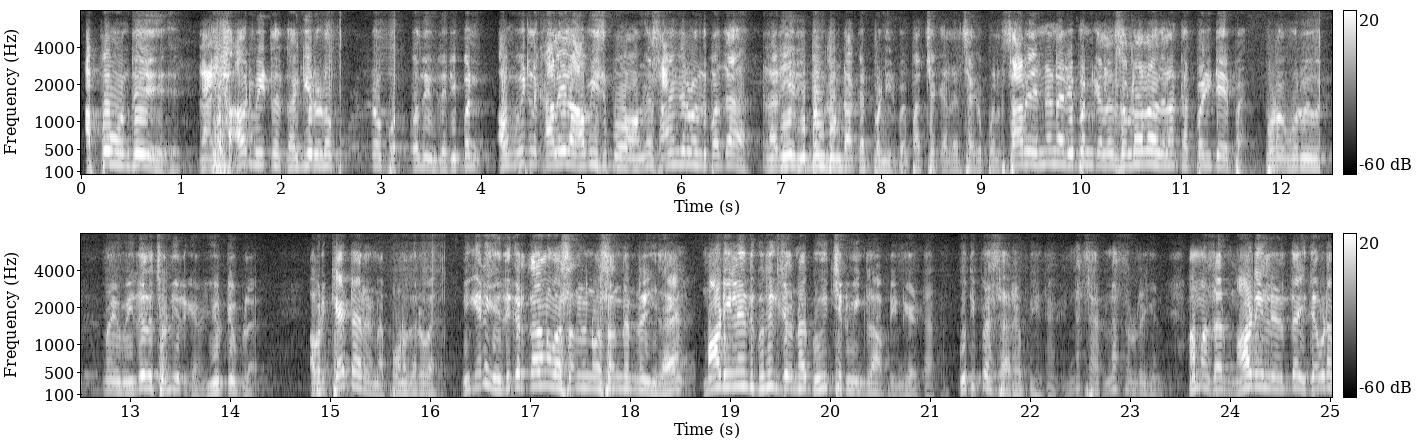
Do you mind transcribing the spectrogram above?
அப்போ வந்து நான் யார் வீட்டில் தங்கிரோட போது இந்த ரிப்பன் அவங்க வீட்டில் காலையில் ஆஃபீஸ் போவாங்க. சாயந்தரம் வந்து பார்த்தா நிறைய ரிப்பன் துண்டாக கட் பண்ணியிருப்பேன் பச்சை கலர் சகப்பு கலர் சார் என்னென்ன ரிப்பன் கலர் சொல்கிறாரோ அதெல்லாம் கட் பண்ணிகிட்டே இருப்பேன். போன ஒரு இதில் சொல்லியிருக்கேன் யூடியூப்பில் அவர் கேட்டார் என்ன போன தடவை? நீங்கள் என்ன எதுக்கெடுத்தாலும் வசந்தன் வசந்தன்றீங்களே? மாடியிலேருந்து குதிக்க சொன்னால் குதிச்சிடுவீங்களா அப்படின்னு கேட்டார். குதிப்பேன் சார் அப்படின்னு. என்ன சார் என்ன சொல்கிறீங்க ஆமாம் சார் மாடியில் இருந்தால் இதை விட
